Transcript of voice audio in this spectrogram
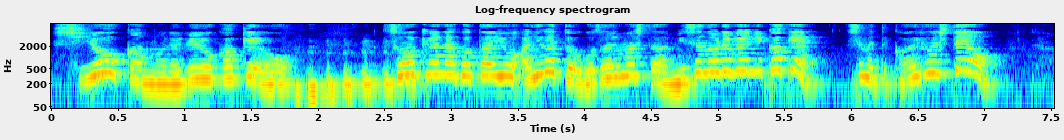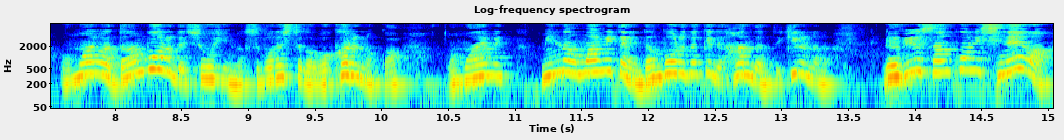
使用感のレビューを書けよ。早急なご対応ありがとうございました。店のレビューに書け。せめて開封してよ。お前は段ボールで商品の素晴らしさがわかるのか。お前みみんなお前みたいに段ボールだけで判断できるならレビュー参考にしねえわ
